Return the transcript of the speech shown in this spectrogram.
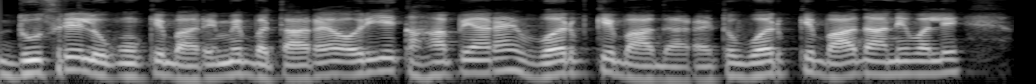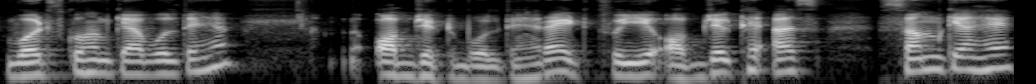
दूसरे लोगों के बारे में बता रहा है और ये कहाँ पे आ रहा है? वर्ब के बाद आ रहा है। तो वर्ब के बाद आने वाले वर्ड्स को हम क्या बोलते हैं? ऑब्जेक्ट बोलते हैं राइट सो ये ऑब्जेक्ट है अस सम क्या है?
